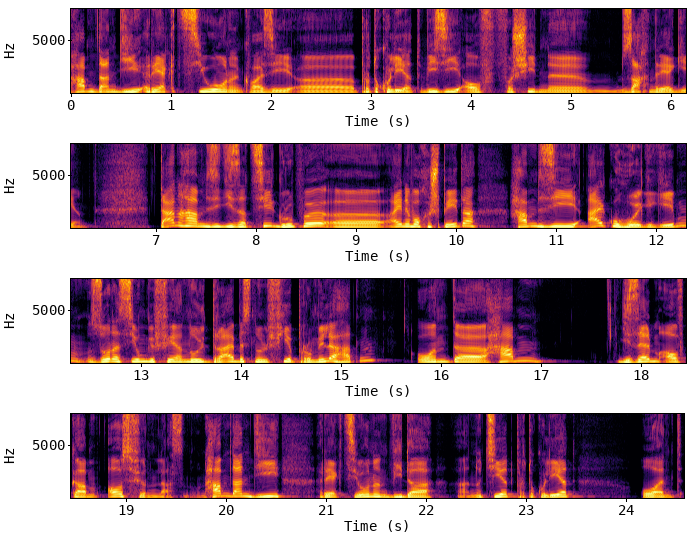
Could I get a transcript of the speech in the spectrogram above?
haben dann die Reaktionen quasi äh, protokolliert, wie sie auf verschiedene Sachen reagieren. Dann haben sie dieser Zielgruppe äh, eine Woche später haben sie Alkohol gegeben, so dass sie ungefähr 0,3 bis 0,4 Promille hatten und äh, haben dieselben Aufgaben ausführen lassen und haben dann die Reaktionen wieder äh, notiert, protokolliert und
